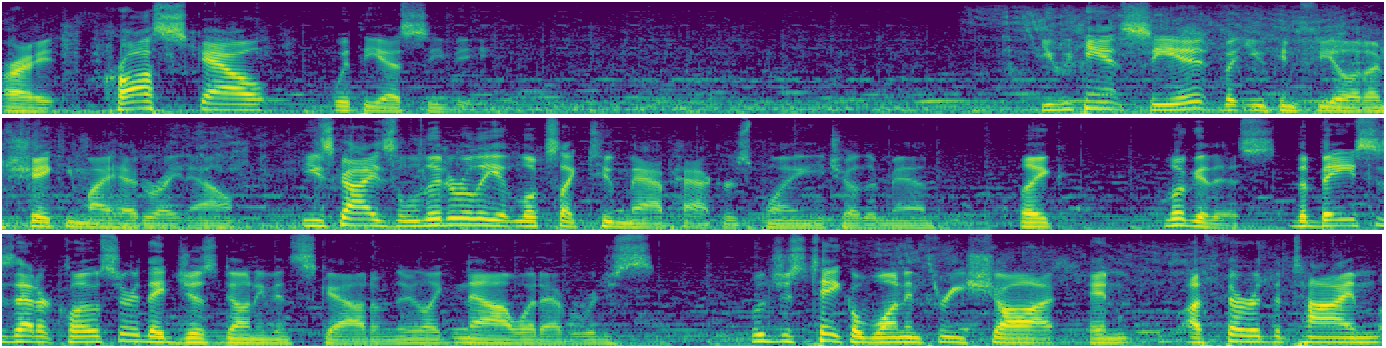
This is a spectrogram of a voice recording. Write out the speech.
All right, cross scout with the SCV. You can't see it, but you can feel it. I'm shaking my head right now. These guys, literally, it looks like two map hackers playing each other, man. Like, look at this. The bases that are closer, they just don't even scout them. They're like, nah, whatever. We're just, we'll just take a one in three shot, and a third the time,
